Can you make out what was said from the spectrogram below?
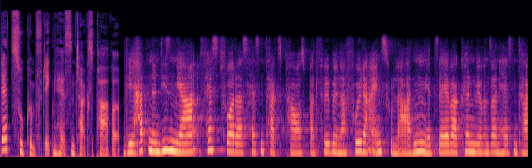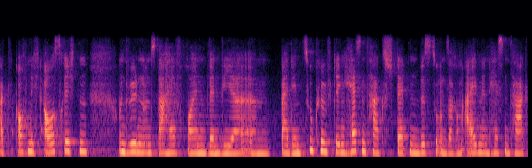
der zukünftigen Hessentagspaare. Wir hatten in diesem Jahr fest vor, das Hessentagspaar aus Bad Vilbel nach Fulda einzuladen. Jetzt selber können wir unseren Hessentag auch nicht ausrichten und würden uns daher freuen, wenn wir ähm, bei den zukünftigen Hessentagsstätten bis zu unserem eigenen Hessentag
